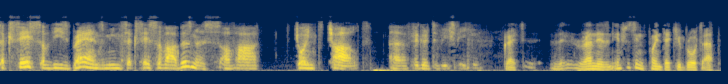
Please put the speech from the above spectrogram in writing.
success of these brands means success of our business, of our joint child, uh, figuratively speaking. Great. Ran, there's an interesting point that you brought up.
